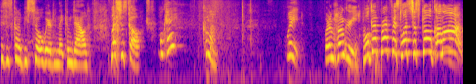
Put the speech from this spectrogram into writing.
This is gonna be so weird when they come down. Let's just go, okay? Come on. Wait, but I'm hungry. We'll get breakfast. Let's just go. Come on.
